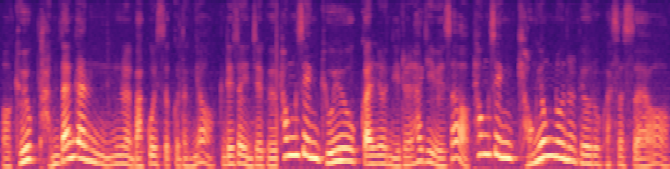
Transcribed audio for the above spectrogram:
어, 교육 담당관을 맡고 있었거든요. 그래서 이제 그 평생 교육 관련 일을 하기 위해서 평생 경영론을 배우러 갔었어요.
